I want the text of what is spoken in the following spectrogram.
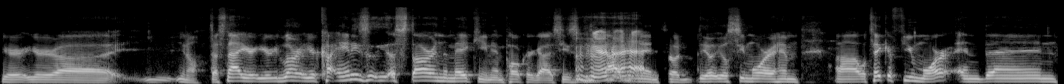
you're you're uh, you know that's not your you're learning. You're Andy's a star in the making in poker, guys. He's, he's in, so you'll, you'll, see more of him. Uh, we'll take a few more, and then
